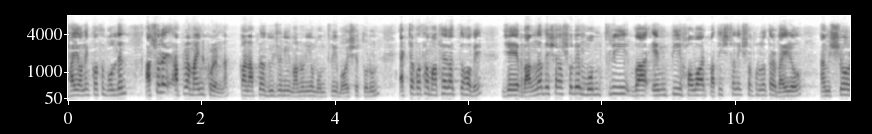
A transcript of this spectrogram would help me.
ভাই অনেক কথা বললেন। আসলে আপনারা মাইন্ড করেন না, কারণ আপনারা দুজনই মাননীয় মন্ত্রী, বয়সে তরুণ। একটা কথা মাথায় রাখতে হবে যে, বাংলাদেশে আসলে মন্ত্রী বা এমপি হওয়ার প্রাতিষ্ঠানিক সফলতার বাইরেও আমি শিওর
